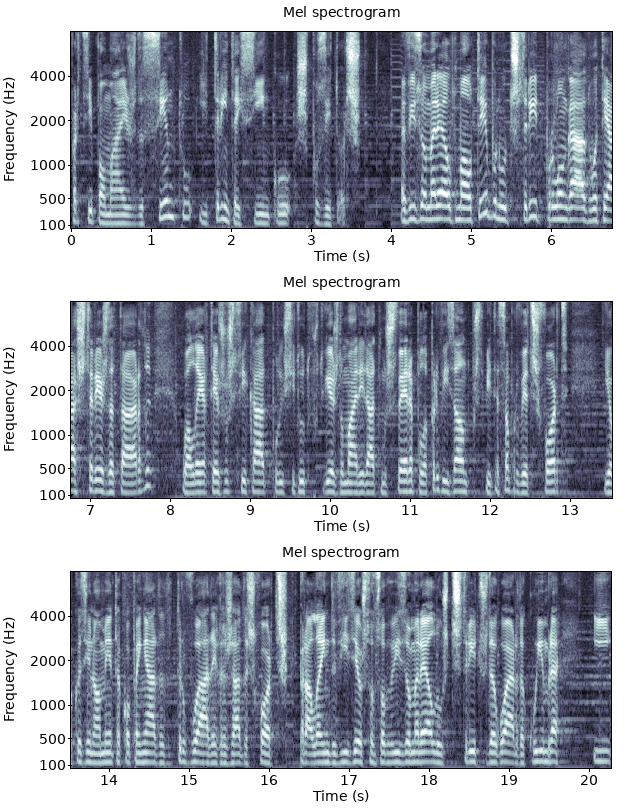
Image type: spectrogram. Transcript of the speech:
participam mais de 135 expositores. Aviso amarelo de mau tempo no distrito, prolongado até às 3 da tarde. O alerta é justificado pelo Instituto Português do Mar e da Atmosfera pela previsão de precipitação por vezes forte e ocasionalmente acompanhada de trovoada e rajadas fortes. Para além de Viseu, estão sob aviso amarelo os distritos da Guarda, Coimbra e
